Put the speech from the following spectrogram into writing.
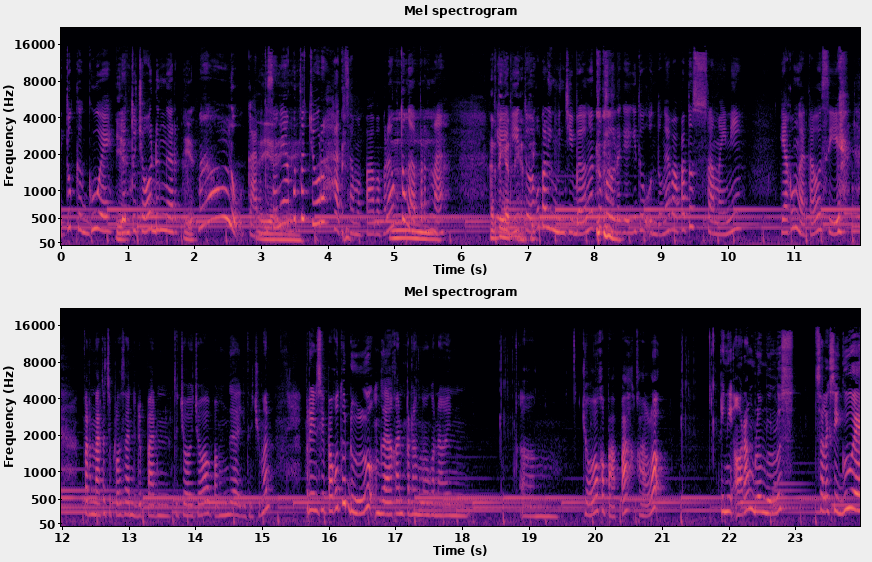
gitu ke gue Iya. dan tuh cowok denger, Iya. malu kan? Iya, Kesannya iya, aku iya. tuh curhat sama papa, padahal aku tuh nggak Hmm. pernah Ngerti kayak ngerti gitu ngerti aku paling benci banget tuh kalau udah kayak gitu untungnya papa tuh selama ini ya aku nggak tahu sih ya pernah keceplosan di depan tuh cowok-cowok apa enggak gitu cuman prinsip aku tuh dulu nggak akan pernah mau kenalin em, cowok ke papa kalau ini orang belum lulus seleksi gue.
